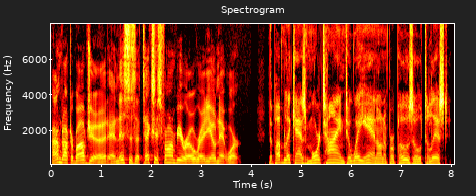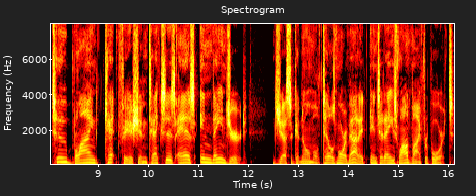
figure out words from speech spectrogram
I'm Dr. Bob Judd, and this is the Texas Farm Bureau Radio Network. The public has more time to weigh in on a proposal to list two blind catfish in Texas as endangered. Jessica Domel tells more about it in today's Wildlife Report.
